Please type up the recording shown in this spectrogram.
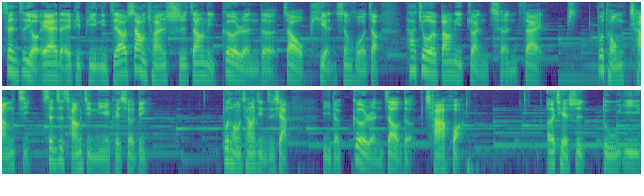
甚至有 AI 的 APP，你只要上传十张你个人的照片、生活照。它就会帮你转成在不同场景，甚至场景你也可以设定不同场景之下你的个人照的插画，而且是独一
